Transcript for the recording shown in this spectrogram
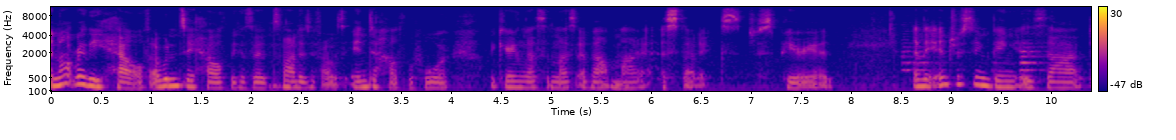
and not really health, I wouldn't say health because it's not as if I was into health before, but caring less and less about my aesthetics, just period. And the interesting thing is that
